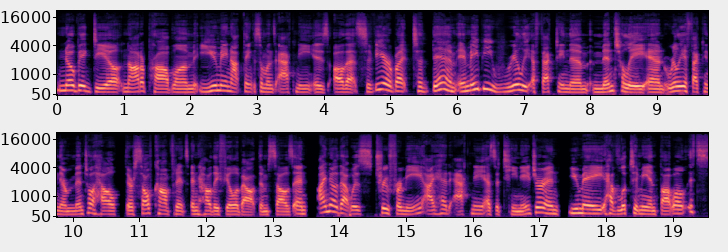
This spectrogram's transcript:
no big deal, not a problem. You may not think someone's acne is all that severe, but to them, it may be really affecting them mentally and really affecting their mental health, their self confidence, and how they feel about themselves. And I know that was true for me. I had acne as a teenager, and you may have looked at me and thought, well, it's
